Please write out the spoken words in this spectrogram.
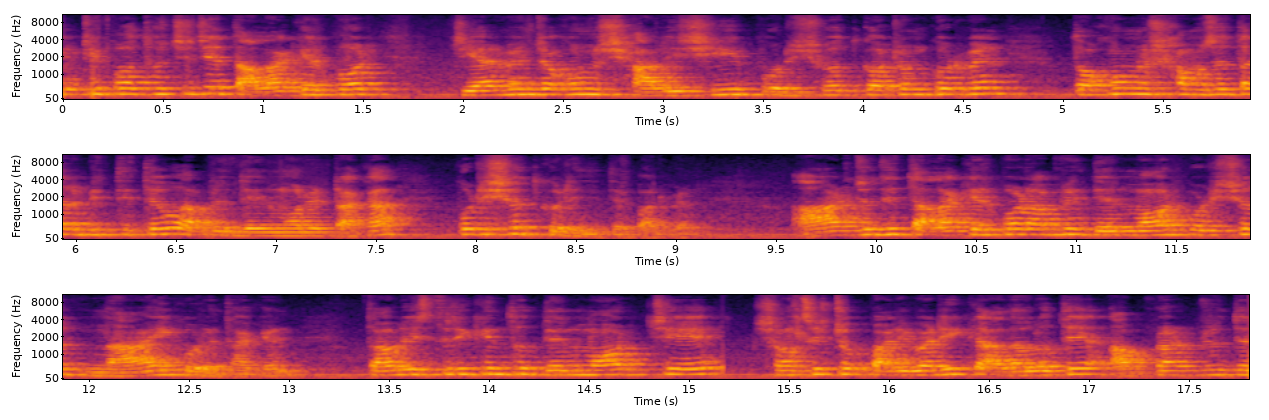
একটি পথ হচ্ছে যে তালাকের পর চেয়ারম্যান যখন সালিসি পরিষদ গঠন করবেন, তখন সমঝোতার ভিত্তিতেও আপনি দেনমোহরের টাকা পরিশোধ করে দিতে পারবেন। আর যদি তালাকের পর আপনি দেনমোহর পরিশোধ নাই করে থাকেন তাহলে স্ত্রী কিন্তু দেনমোহর চেয়ে সংশ্লিষ্ট পারিবারিক আদালতে আপনার বিরুদ্ধে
